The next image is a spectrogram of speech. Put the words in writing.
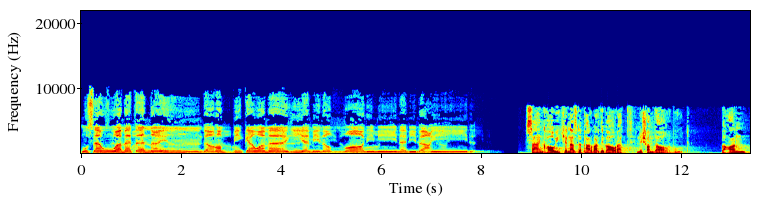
مسومتا عند ربك وما هي من الظالمین ببعید سنگ هایی که نزد پروردگارت نشاندار بود و آن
